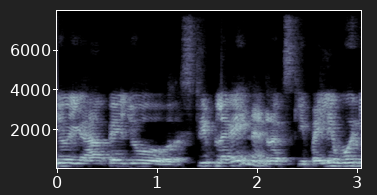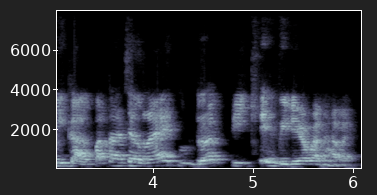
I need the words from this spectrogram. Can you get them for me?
जो यहाँ पे जो स्ट्रिप लगाई ना ड्रग्स की पहले वो निकाल. पता चल रहा है तू ड्रग पी के वीडियो बना रहा है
